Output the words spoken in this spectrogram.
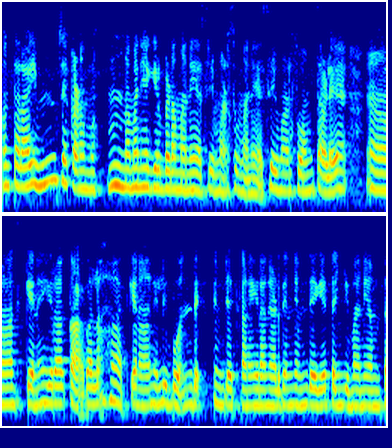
ಒಂಥರ ಹಿಂಸೆ ಕಣಮ್ಮ. ಹ್ಞೂ ನಮ್ಮ ಮನೆಯಾಗಿರ್ಬೇಡ, ಮನೆ ಹೆಸ್ರಿ ಮಾಡಿಸು, ಮನೆ ಹೆಸ್ರಿ ಮಾಡಿಸು ಅಂತಾಳೆ. ಅದಕ್ಕೇನೆ ಇರೋಕ್ಕಾಗಲ್ಲ. ಅದಕ್ಕೆ ನಾನಿಲ್ಲಿ ಬಂದೆ. ನಿಮ್ಮ ಜೊತೆಗಾನೆ ಇರೋ ನಡೆದೆ ನಿಮ್ಮದೇಗೆ ತಂಗಿ ಮನೆ ಅಂತ.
